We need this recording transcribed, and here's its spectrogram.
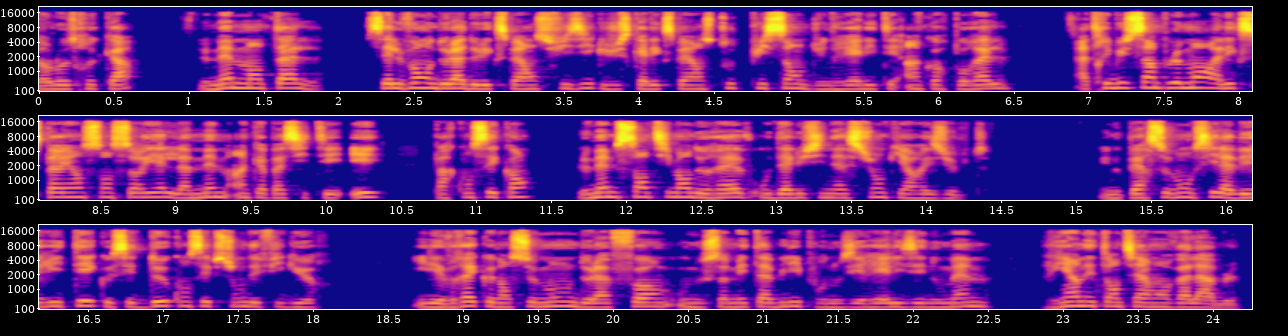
Dans l'autre cas, le même mental, s'élevant au-delà de l'expérience physique jusqu'à l'expérience toute puissante d'une réalité incorporelle, attribue simplement à l'expérience sensorielle la même incapacité et, par conséquent, le même sentiment de rêve ou d'hallucination qui en résulte. Et nous percevons aussi la vérité que ces deux conceptions défigurent, il est vrai que dans ce monde de la forme où nous sommes établis pour nous y réaliser nous-mêmes, rien n'est entièrement valable.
